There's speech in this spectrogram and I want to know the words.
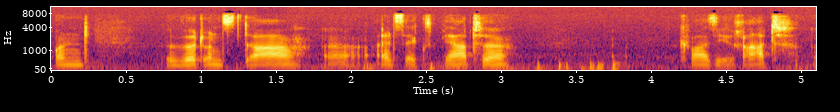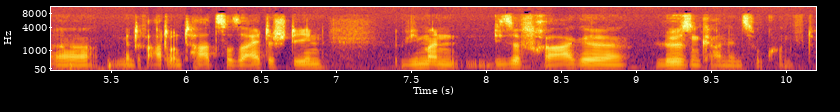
und wird uns da äh, als Experte quasi Rat, äh, mit Rat und Tat zur Seite stehen, wie man diese Frage lösen kann in Zukunft.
